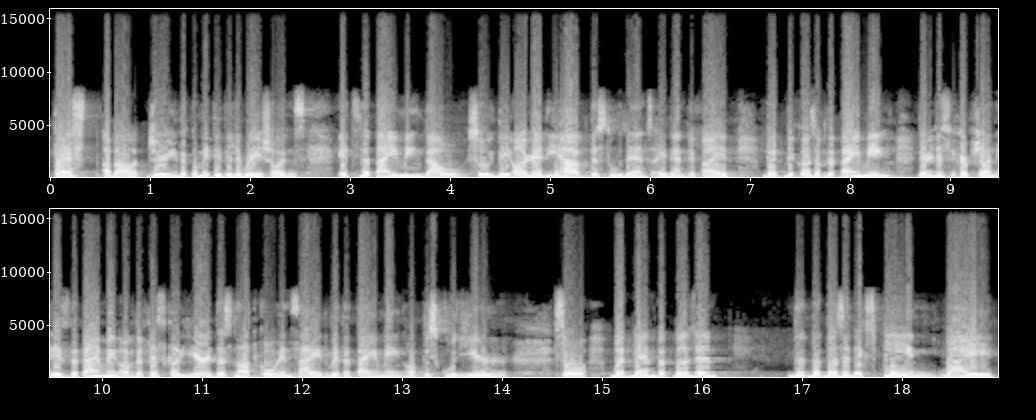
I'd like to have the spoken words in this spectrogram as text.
pressed about during the committee deliberations, it's the timing daw. So they already have the students identified, but because of the timing, their description is the timing of the fiscal year does not coincide with the timing of the school year. So, but then that doesn't, that that doesn't explain why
